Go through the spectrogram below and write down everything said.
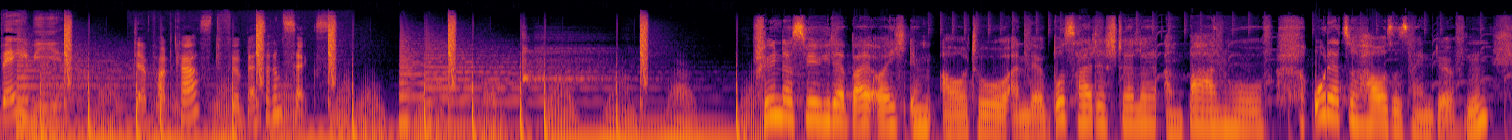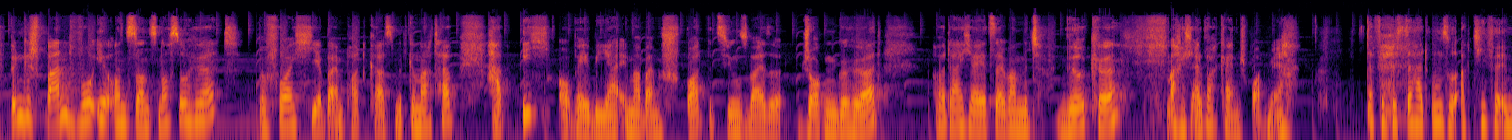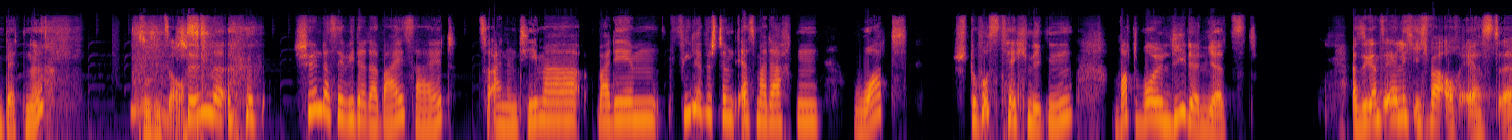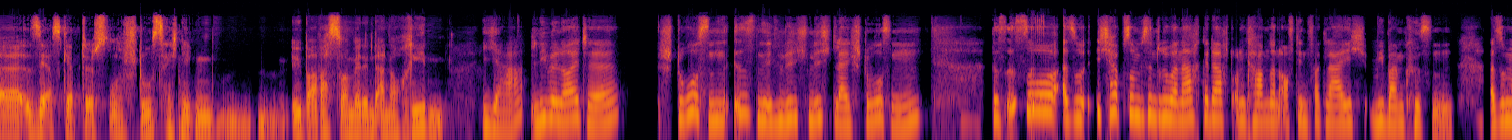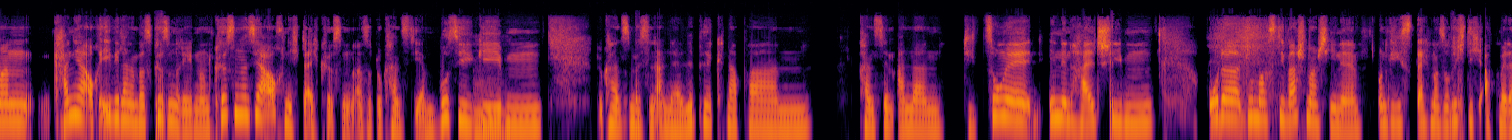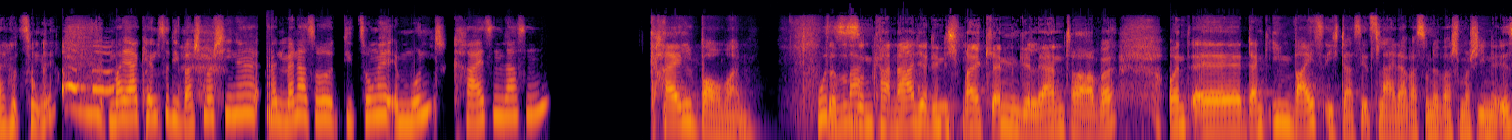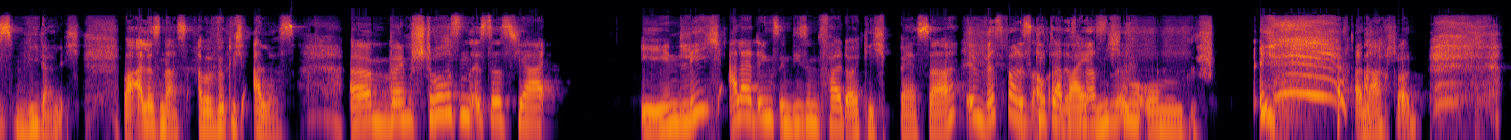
Baby, der Podcast für besseren Sex. Schön, dass wir wieder bei euch im Auto, an der Bushaltestelle, am Bahnhof oder zu Hause sein dürfen. Bin gespannt, wo ihr uns sonst noch so hört. Bevor ich hier beim Podcast mitgemacht habe, habe ich Oh Baby ja immer beim Sport bzw. Joggen gehört. Aber da ich ja jetzt selber mitwirke, mache ich einfach keinen Sport mehr. Dafür bist du halt umso aktiver im Bett, ne? So sieht's aus. Schön, schön, dass ihr wieder dabei seid zu einem Thema, bei dem viele bestimmt erstmal dachten, what? Stoßtechniken? Was wollen die denn jetzt? Also ganz ehrlich, ich war auch erst äh, sehr skeptisch, so Stoßtechniken, über was sollen wir denn da noch reden? Ja, liebe Leute, Stoßen ist nämlich nicht gleich Stoßen. Das ist so, also ich habe so ein bisschen drüber nachgedacht und kam dann auf den Vergleich wie beim Küssen. Also man kann ja auch ewig lang über das Küssen reden und Küssen ist ja auch nicht gleich Küssen. Also du kannst dir einen Bussi mhm. geben, du kannst ein bisschen an der Lippe knappern, kannst dem anderen die Zunge in den Hals schieben oder du machst die Waschmaschine und gehst gleich mal so richtig ab mit deiner Zunge. Maja, kennst du die Waschmaschine, wenn Männer so die Zunge im Mund kreisen lassen? Kyle Baumann. Das ist so ein Kanadier, den ich mal kennengelernt habe. Und äh, dank ihm weiß ich das jetzt leider, was so eine Waschmaschine ist. Widerlich. War alles nass, aber wirklich alles. Ähm, beim Stoßen ist das ja ähnlich, allerdings in diesem Fall deutlich besser. Im Westfall ist es geht dabei nass, nicht ne? nur um danach schon.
